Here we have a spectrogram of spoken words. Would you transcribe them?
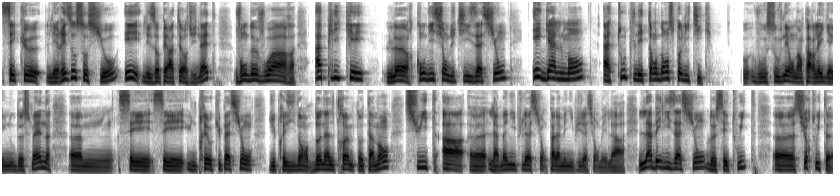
c'est que les réseaux sociaux et les opérateurs du net vont devoir appliquer leurs conditions d'utilisation également à toutes les tendances politiques. Vous vous souvenez, on en parlait il y a une ou deux semaines, euh, c'est une préoccupation du président Donald Trump notamment, suite à euh, la manipulation, pas la manipulation, mais la labellisation de ses tweets euh, sur Twitter,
